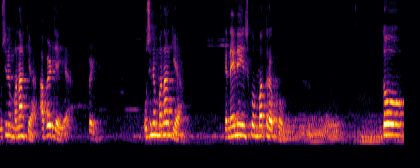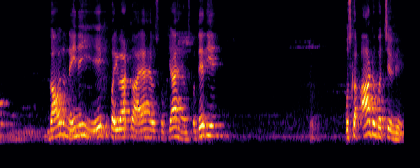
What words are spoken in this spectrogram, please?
उसने मना किया, आप बैठ जाइए बैठ उसने मना किया कि नहीं नहीं, इसको मत रखो। तो गाँव वाले नहीं नहीं, एक परिवार तो आया है, उसको क्या है, उसको दे दिए। उसका आठ बच्चे हुए।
